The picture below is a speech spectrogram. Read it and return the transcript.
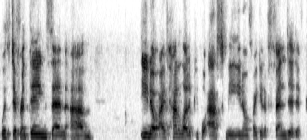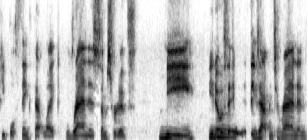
with different things. And um, you know, I've had a lot of people ask me, you know, if I get offended if people think that like Wren is some sort of me, you know, mm. if, if, things happen to Wren. And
